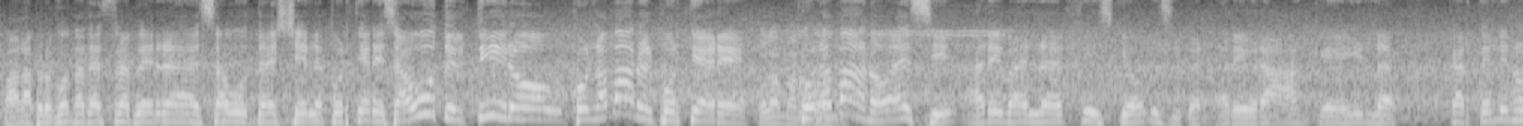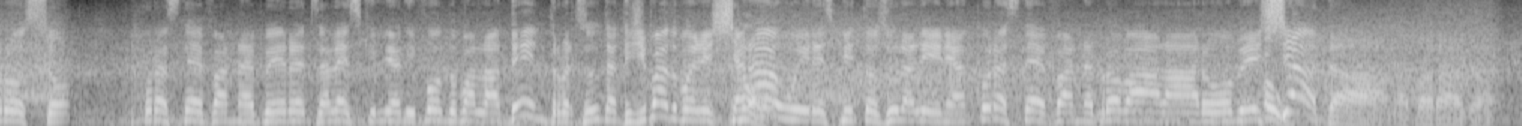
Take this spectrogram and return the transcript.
Palla profonda a destra per Saud esce il portiere Saud il tiro con la mano il portiere. Con la mano, con la con la mano. eh sì arriva il fischio di Siber arriverà anche il cartellino rosso ancora Stefan per Zaleschi in linea di fondo palla dentro verso tutto anticipato poi Sharawi respinto sulla linea ancora Stefan prova la rovesciata la parata.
